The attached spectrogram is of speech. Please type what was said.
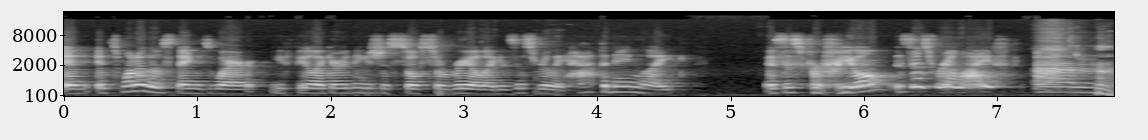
and it's one of those things where you feel like everything is just so surreal. Like, is this really happening? Like, is this for real? Is this real life? Um,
